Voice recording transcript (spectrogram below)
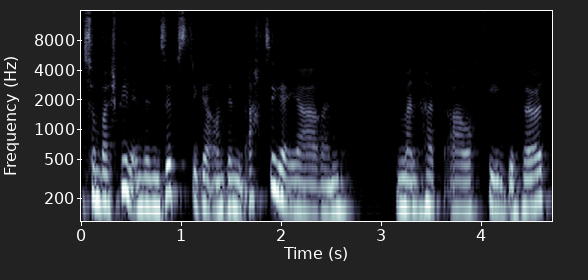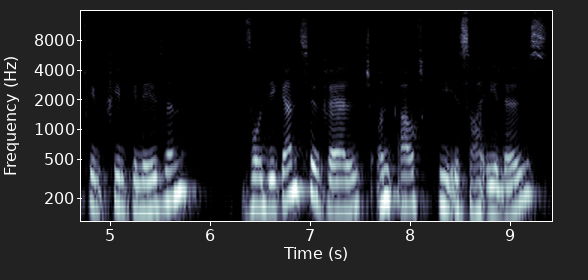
zum Beispiel in den 70er und den 80er Jahren, man hat auch viel gehört, viel, viel gelesen, wo die ganze Welt und auch die Israelis,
